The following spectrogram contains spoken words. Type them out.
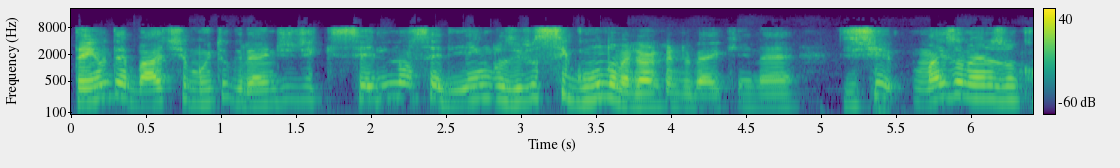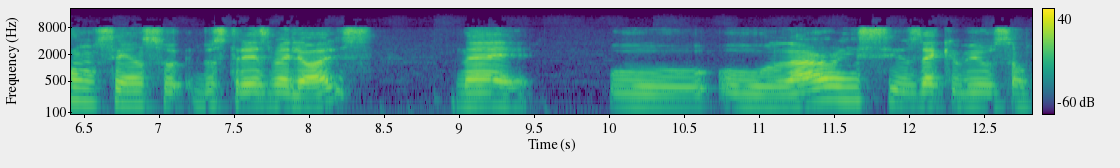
tem um debate muito grande de que se ele não seria, inclusive, o segundo melhor quarterback, né? Existe mais ou menos um consenso dos três melhores, né? O, o Lawrence, o Zach Wilson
